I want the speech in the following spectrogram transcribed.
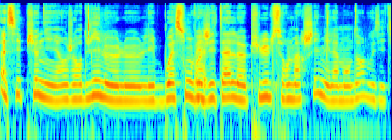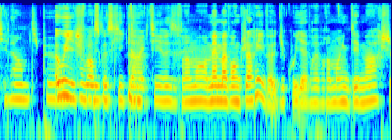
assez pionnier. Hein. Aujourd'hui, le, les boissons végétales pullulent sur le marché, mais l'amandorle, vous étiez là un petit peu. Oui, je pense que ce qui caractérise vraiment, même avant que j'arrive, du coup, il y avait vraiment une démarche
